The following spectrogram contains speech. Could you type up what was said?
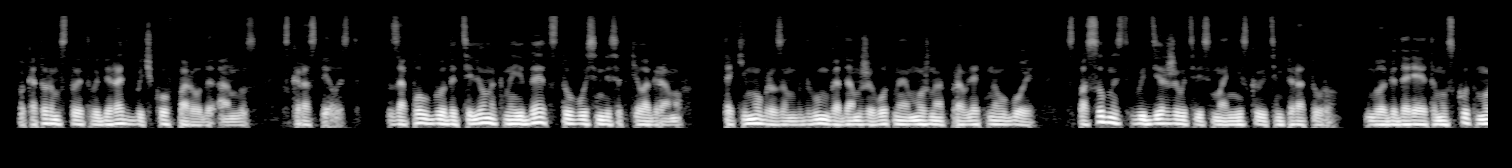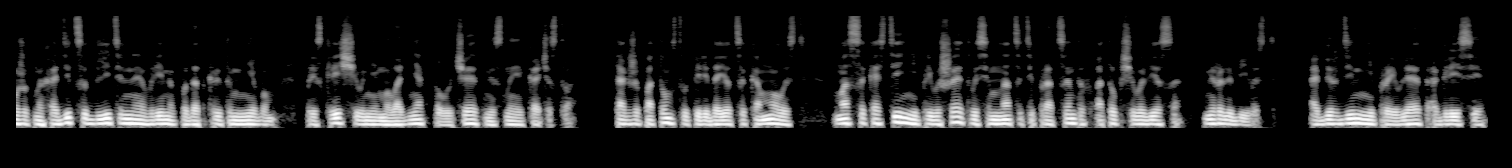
по которым стоит выбирать бычков породы ангус, скороспелость. За полгода теленок наедает 180 килограммов. Таким образом к двум годам животное можно отправлять на убой, способность выдерживать весьма низкую температуру. Благодаря этому скот может находиться длительное время под открытым небом, при скрещивании молодняк получает мясные качества. Также потомству передается комолость, масса костей не превышает 18% от общего веса, миролюбивость. Абердин не проявляет агрессии,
